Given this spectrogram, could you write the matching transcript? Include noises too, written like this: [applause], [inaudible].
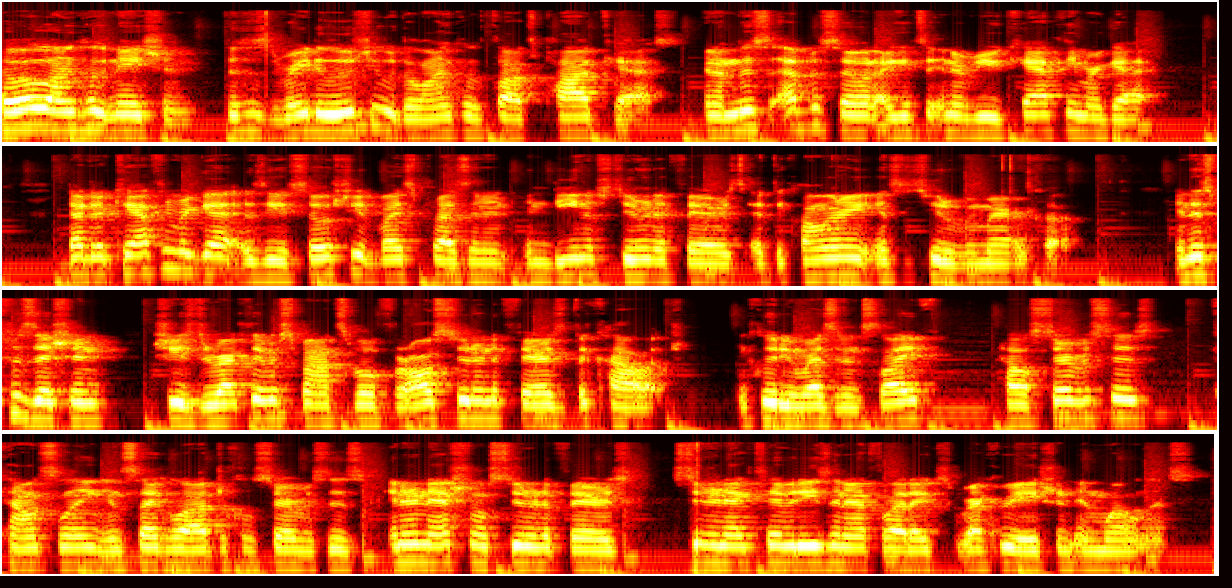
Hello, Line Cook Nation. This is Ray DeLucci with the Line Cook Thoughts podcast, and on this episode, I get to interview Kathy Merget. Dr. Kathy Merget is the Associate Vice President and Dean of Student Affairs at the Culinary Institute of America. In this position, she is directly responsible for all student affairs at the college, including residence life, health services, counseling and psychological services, international student affairs, student activities and athletics, recreation, and wellness.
